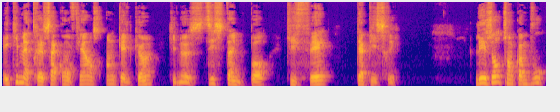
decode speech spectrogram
Et qui mettrait sa confiance en quelqu'un qui ne se distingue pas, qui fait tapisserie? Les autres sont comme vous.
